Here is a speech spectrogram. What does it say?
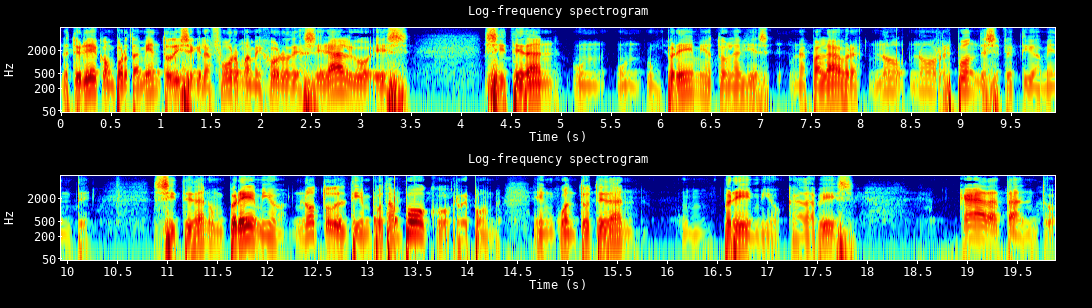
La teoría de comportamiento dice que la forma mejor de hacer algo es si te dan un, un, premio todavía, una palabra, no, no respondes efectivamente. Si te dan un premio, no todo el tiempo, tampoco responde. En cuanto te dan un premio cada vez, cada tanto,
